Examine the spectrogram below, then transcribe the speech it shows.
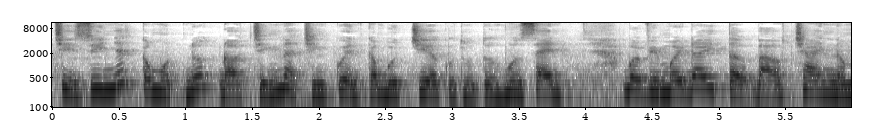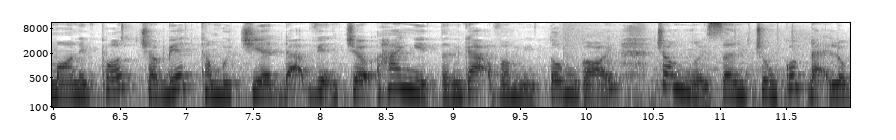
chỉ duy nhất có một nước đó chính là chính quyền Campuchia của Thủ tướng Hun Sen. Bởi vì mới đây tờ báo China Morning Post cho biết Campuchia đã viện trợ 2.000 tấn gạo và mì tôm gói cho người dân Trung Quốc đại lục.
